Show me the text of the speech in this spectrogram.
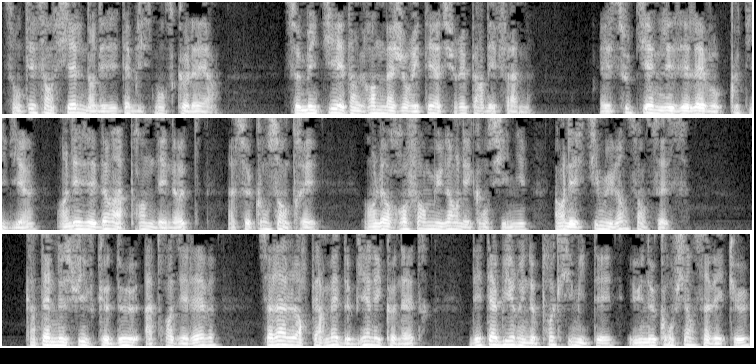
sont essentiels dans les établissements scolaires. Ce métier est en grande majorité assuré par des femmes. Elles soutiennent les élèves au quotidien en les aidant à prendre des notes, à se concentrer, en leur reformulant les consignes, en les stimulant sans cesse. Quand elles ne suivent que deux à trois élèves, cela leur permet de bien les connaître, d'établir une proximité et une confiance avec eux,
